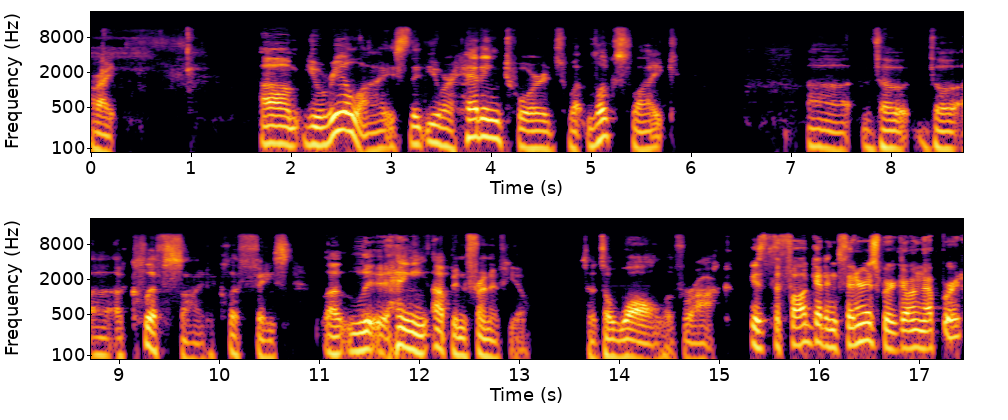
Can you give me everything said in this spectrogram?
right. Um, you realize that you are heading towards what looks like uh, the the uh, a cliff side, a cliff face, uh, li- hanging up in front of you. So it's a wall of rock. Is the fog getting thinner as we're going upward?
